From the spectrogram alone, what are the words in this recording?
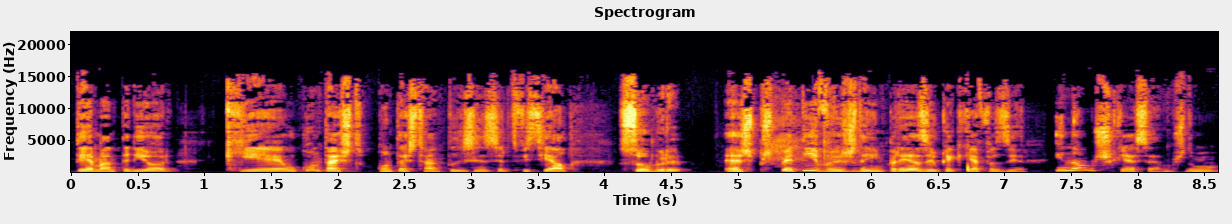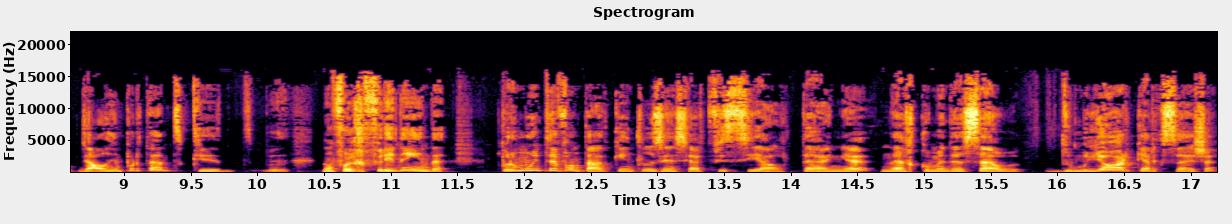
tema anterior, que é o contexto. O contexto da inteligência artificial sobre as perspectivas da empresa e o que é que quer fazer. E não nos esqueçamos de, de algo importante que eh, não foi referido ainda. Por muita vontade que a inteligência artificial tenha na recomendação do melhor quer que seja,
